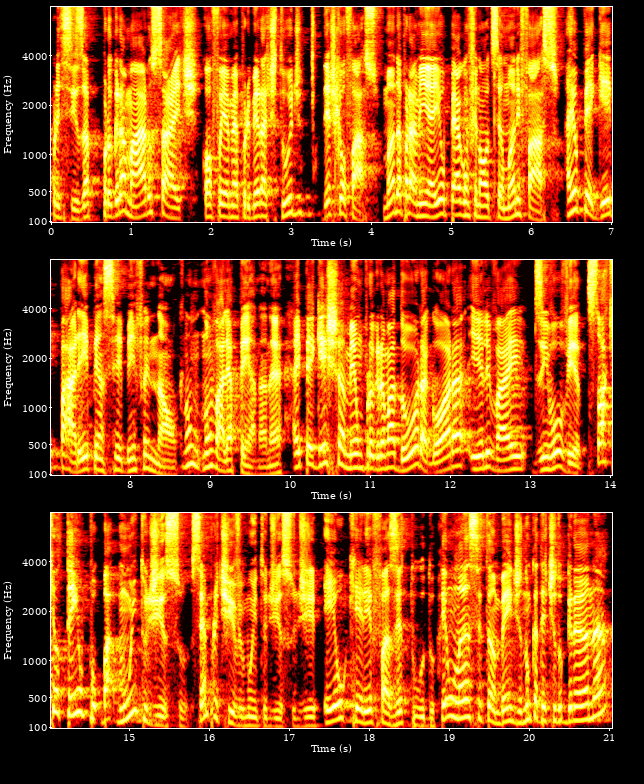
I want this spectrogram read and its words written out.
precisa programar o site. Qual foi a minha primeira atitude? Deixa que eu faço? Manda para mim, aí eu pego um final de semana e faço. Aí eu peguei, parei, pensei bem, falei, não, não, não vale a pena, né? Aí peguei, chamei um programador agora e ele vai desenvolver. Só que eu tenho muito disso, sempre tive muito disso, de eu querer fazer tudo. Tem um lance também de nunca ter tido grana,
